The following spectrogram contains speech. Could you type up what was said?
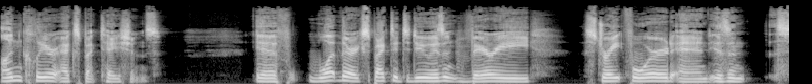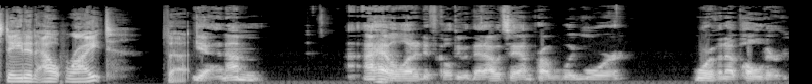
unclear expectations. If what they're expected to do isn't very straightforward and isn't stated outright, that Yeah, and I'm I have a lot of difficulty with that. I would say I'm probably more more of an upholder.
